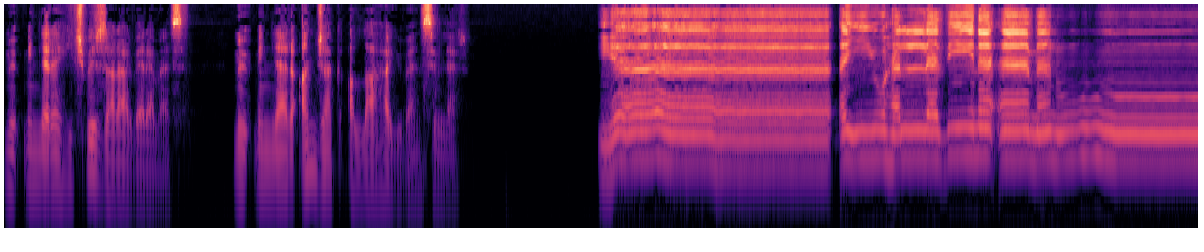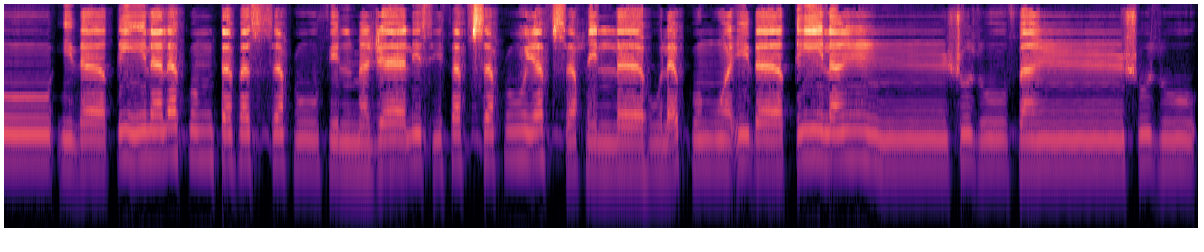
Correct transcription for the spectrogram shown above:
müminlere hiçbir zarar veremez. Müminler ancak Allah'a güvensinler. Ya eyyühellezîne âmenû İzâ qîle lekum tefessahû fil mecâlisi fefsahû yefsahillâhu lekum ve izâ qîlen şuzû fenşuzû.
